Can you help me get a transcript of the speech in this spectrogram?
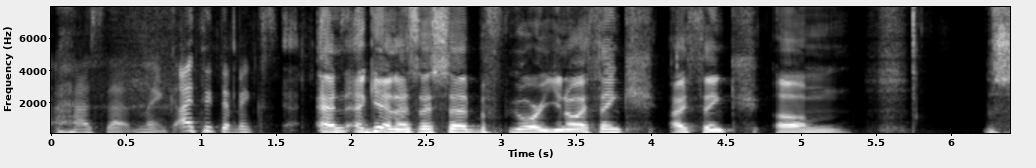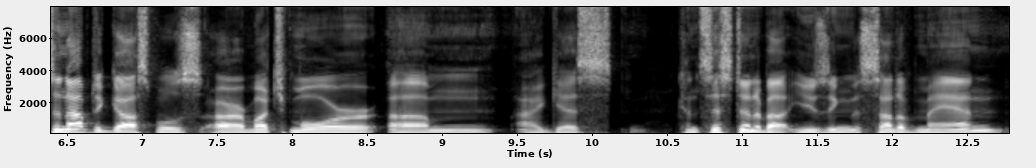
has that link. I think that makes and again, as I said before, you know, I think I think um, the synoptic gospels are much more, um, I guess, consistent about using the Son of Man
